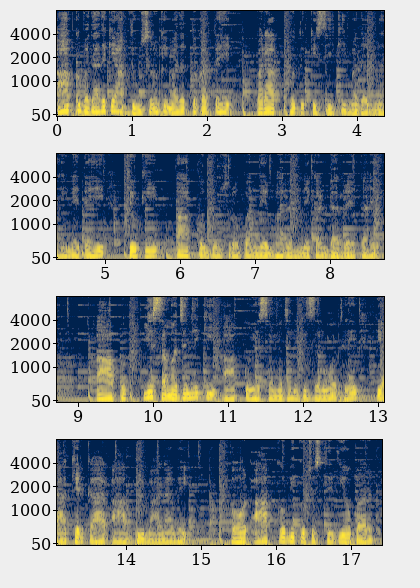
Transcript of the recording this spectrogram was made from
आपको बता दें कि आप दूसरों की मदद तो करते हैं, पर आप खुद किसी की मदद नहीं लेते हैं, क्योंकि आपको दूसरों पर निर्भर रहने का डर रहता है। आप ये समझने की, आपको ये समझने की ज़रूरत है कि आखिरकार आप भी मानव हैं और आपको भी कुछ स्थितियों पर,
